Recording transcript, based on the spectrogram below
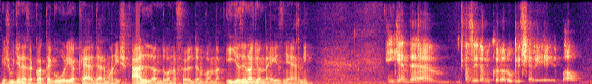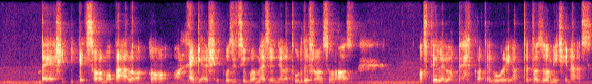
és ugyanez a kategória Kelderman is. Állandóan a földön vannak. Így azért nagyon nehéz nyerni. Igen, de azért amikor a Roglic elé a beesik egy szalmabála a, a legelső pozícióban a mezőnyel a Tour de France-on, az, az tényleg a per kategória. Tehát azzal mit csinálsz?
